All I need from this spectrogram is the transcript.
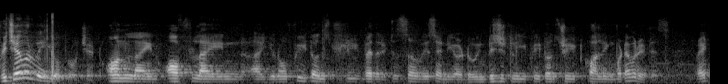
whichever way you approach it, online, offline, uh, you know, feet on street, whether it is service and you're doing digitally, feet on street, calling, whatever it is, right?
